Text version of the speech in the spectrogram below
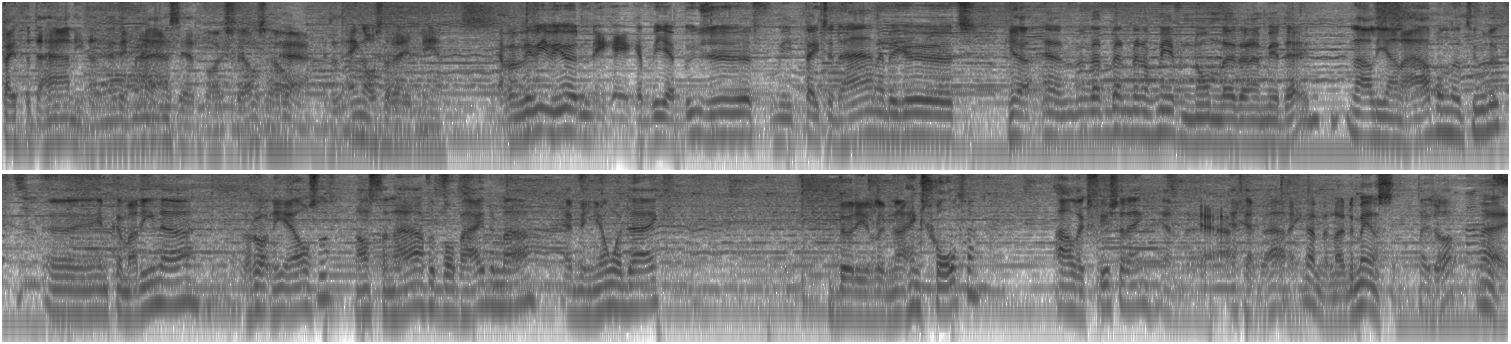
Peter de Haan die dan net in mijn aanzet was wel zo. Ja. Met het Engels er even meer. Ja, maar wie, wie, wie ik, ik heb via Buze gehoord, voor wie Peter de Haan heb ik gehoord. Ja. En wat ben ik nog meer van noemde daar aan meer deed? Nou, Liana Abel natuurlijk. eh Imke Marina. Rodney Elser. Hans ten Haven. Bob Heidema. Edwin Jongendijk. Buddy Limnijn Scholten. Alex Vissering. En, uh, en Gert Waring. Nou, de mensen. Nee, toch? Nee.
